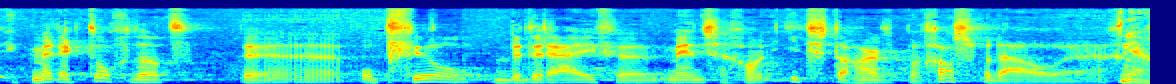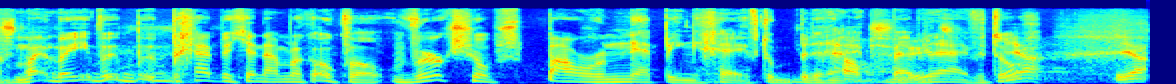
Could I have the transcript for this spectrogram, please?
ik merk toch dat uh, op veel bedrijven mensen gewoon iets te hard op een gaspedaal gaan Ja, maar, maar je begrijpt dat jij namelijk ook wel workshops powernapping geeft op bedrijven, bij bedrijven, toch? Ja, ja,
